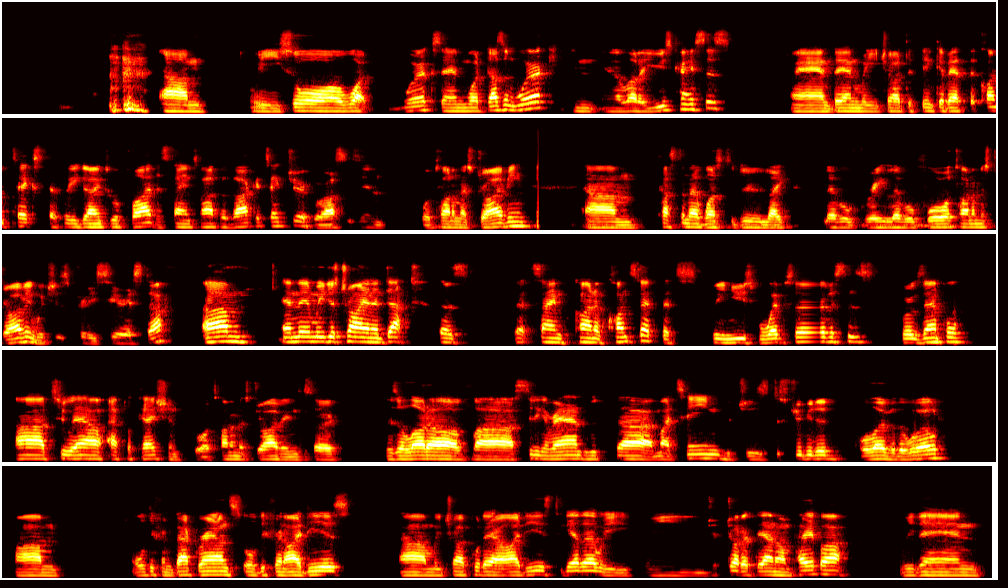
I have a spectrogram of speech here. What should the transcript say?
um, we saw what works and what doesn't work in, in a lot of use cases. And then we tried to think about the context that we're going to apply the same type of architecture for us as in autonomous driving. Um, customer wants to do like level three, level four autonomous driving, which is pretty serious stuff. Um, and then we just try and adapt those that same kind of concept that's been used for web services, for example, uh, to our application for autonomous driving. So there's a lot of uh, sitting around with uh, my team, which is distributed all over the world, um, all different backgrounds, all different ideas, Um, we try to put our ideas together. We we jot it down on paper. We then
